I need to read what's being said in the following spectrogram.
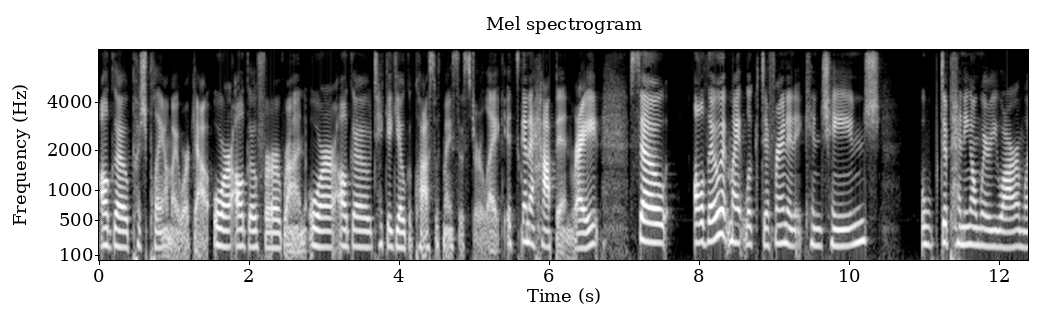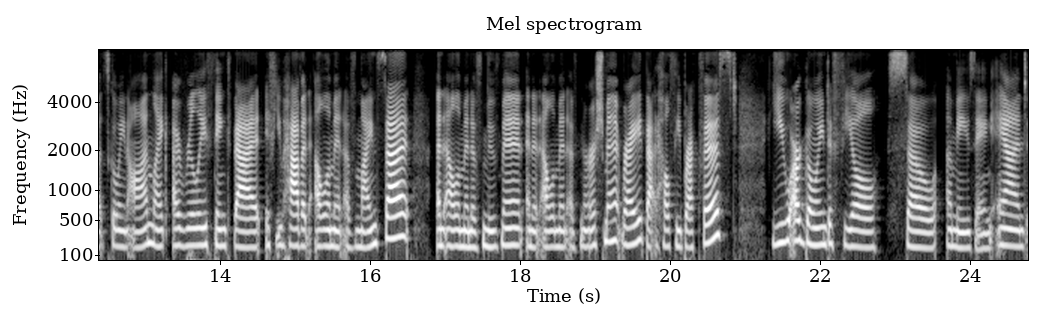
I'll go push play on my workout or I'll go for a run or I'll go take a yoga class with my sister. Like, it's going to happen, right? So, although it might look different and it can change depending on where you are and what's going on, like I really think that if you have an element of mindset, an element of movement, and an element of nourishment, right? That healthy breakfast, you are going to feel so amazing. And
